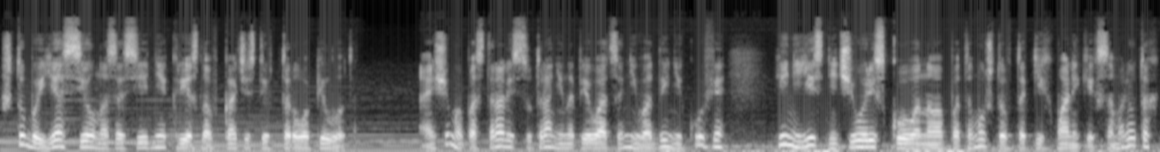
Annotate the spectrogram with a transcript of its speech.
чтобы я сел на соседнее кресло в качестве второго пилота. А еще мы постарались с утра не напиваться ни воды, ни кофе и не есть ничего рискованного, потому что в таких маленьких самолетах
